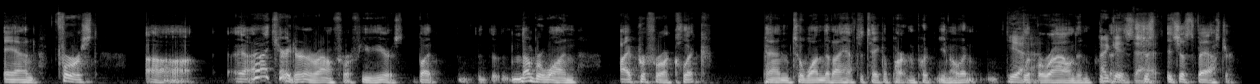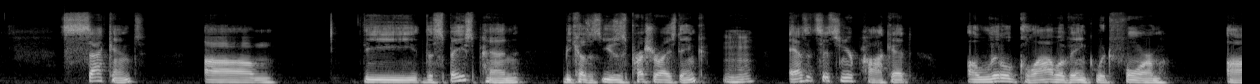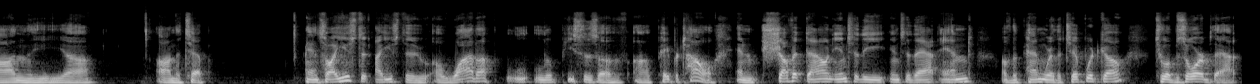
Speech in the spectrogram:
And first, uh, and I carried it around for a few years, but number one, I prefer a click pen to one that I have to take apart and put you know and yeah, flip around and put I get it's that. just it's just faster. Second. Um, the the space pen because it uses pressurized ink. Mm-hmm. As it sits in your pocket, a little glob of ink would form on the uh, on the tip. And so I used to I used to uh, wad up little pieces of uh, paper towel and shove it down into the into that end of the pen where the tip would go to absorb that.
